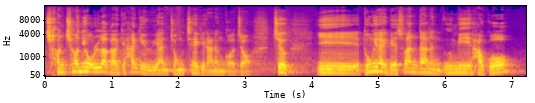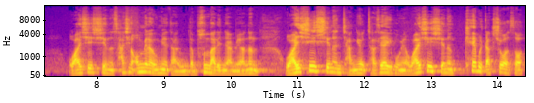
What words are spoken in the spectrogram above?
천천히 올라가게 하기 위한 정책이라는 거죠. 즉, 이 동일하게 매수한다는 의미하고 YCC는 사실 엄밀한 의미에 다릅니다. 무슨 말이냐면은 YCC는 작년 자세하게 보면 YCC는 캡을 딱 씌워서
